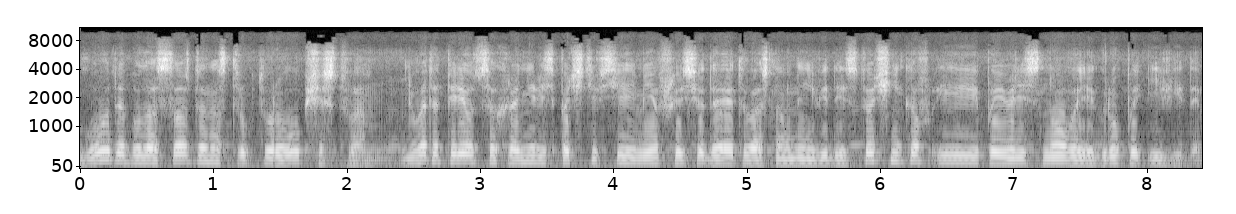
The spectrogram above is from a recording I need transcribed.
года была создана структура общества. В этот период сохранились почти все имевшиеся до этого основные виды источников и появились новые группы и виды.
